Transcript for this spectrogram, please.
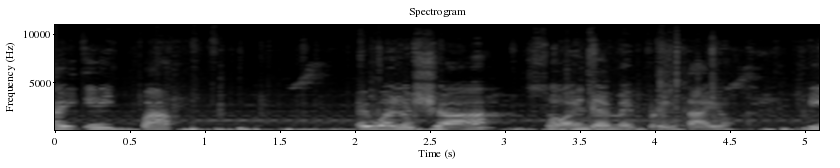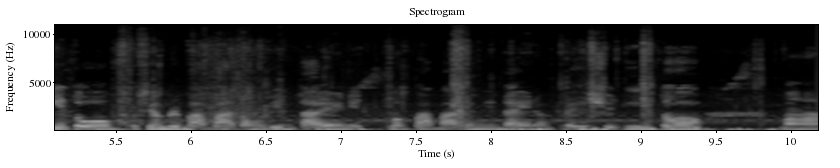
ay 8 pack, ay 8 siya. So, and then may free tayo. Dito, syempre papatong din tayo, nit- magpapatong din tayo ng presyo dito. Mga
